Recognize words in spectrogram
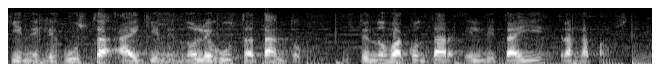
quienes les gusta, hay quienes no les gusta tanto. Usted nos va a contar el detalle tras la pausa.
